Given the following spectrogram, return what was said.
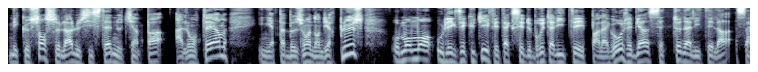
mais que sans cela, le système ne tient pas à long terme. Il n'y a pas besoin d'en dire plus. Au moment où l'exécutif est taxé de brutalité par la gauche, eh bien, cette tonalité-là, ça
